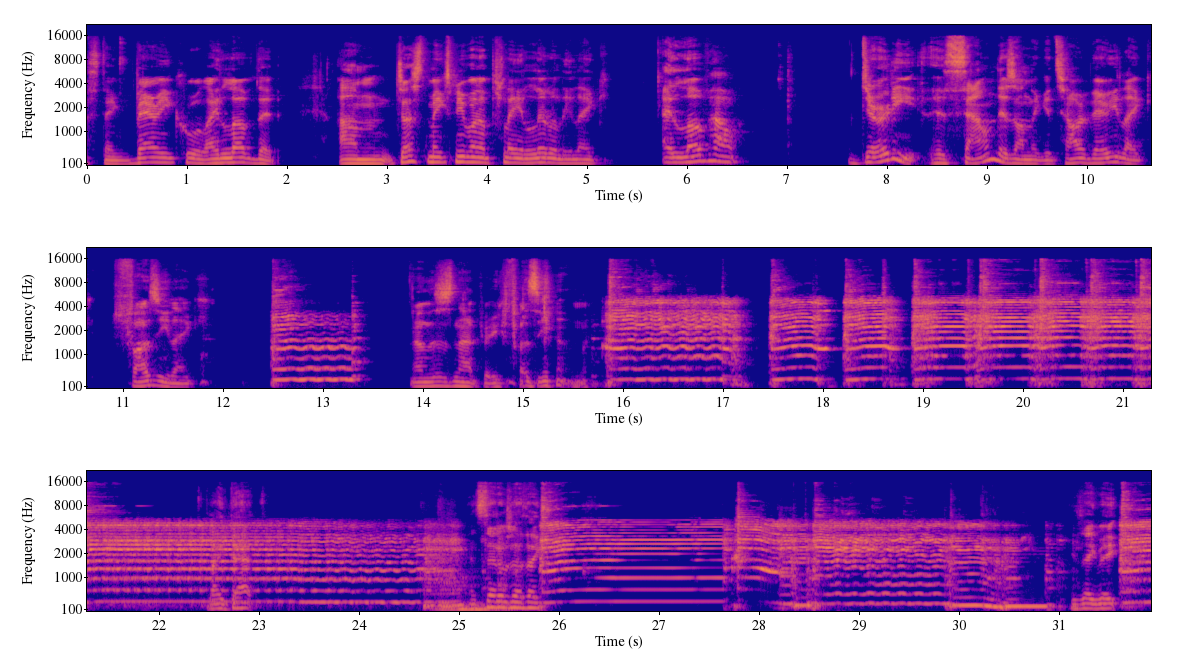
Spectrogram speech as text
Fantastic. Very cool. I loved it. Um, just makes me want to play literally. Like, I love how dirty his sound is on the guitar. Very like fuzzy. Like, no, this is not very fuzzy. like that. Instead of just like. He's like,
